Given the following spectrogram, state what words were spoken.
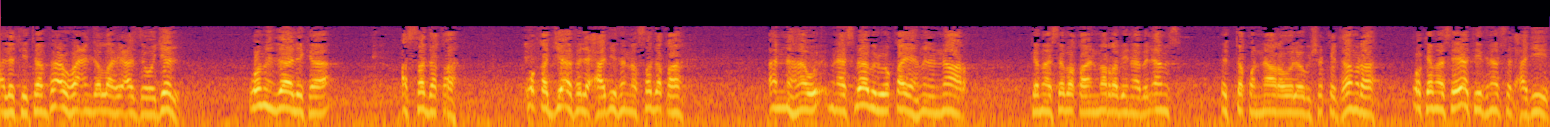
التي تنفعها عند الله عز وجل. ومن ذلك الصدقة. وقد جاء في الأحاديث أن الصدقة أنها من أسباب الوقاية من النار. كما سبق أن مر بنا بالأمس اتقوا النار ولو بشق تمرة وكما سيأتي في نفس الحديث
